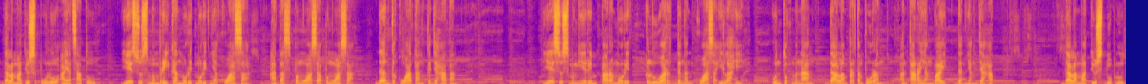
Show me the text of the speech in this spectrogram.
Dalam Matius 10 ayat 1, Yesus memberikan murid-muridnya kuasa atas penguasa-penguasa dan kekuatan kejahatan. Yesus mengirim para murid keluar dengan kuasa ilahi untuk menang dalam pertempuran antara yang baik dan yang jahat. Dalam Matius 28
